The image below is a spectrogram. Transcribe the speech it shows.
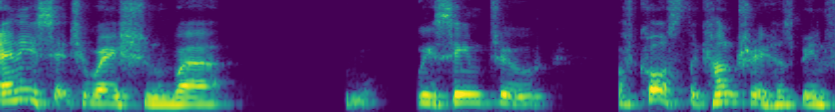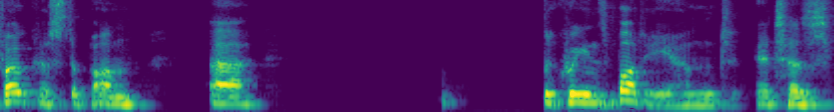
any situation where we seem to, of course, the country has been focused upon uh, the Queen's body, and it has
